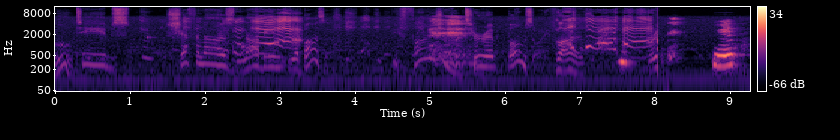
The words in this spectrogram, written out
Mm, Teebs, Sheffinaz Nabim Rabaza. Bifanj Matura Bomzoi. Blaz. Yep.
